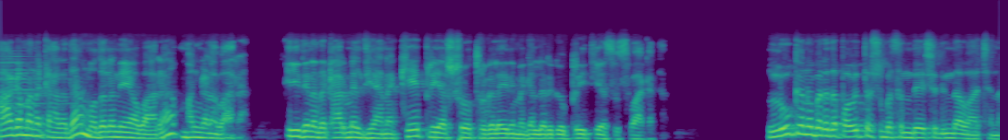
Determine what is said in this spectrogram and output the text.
ಆಗಮನ ಕಾಲದ ಮೊದಲನೆಯ ವಾರ ಮಂಗಳವಾರ. ಈ ದಿನದ ಕಾರ್ಮೆಲ್ ಧ್ಯಾನಕ್ಕೆ ಪ್ರಿಯ ಶ್ರೋತೃಗಳೇ, ನಿಮಗೆಲ್ಲರಿಗೂ ಪ್ರೀತಿಯ ಸುಸ್ವಾಗತ. ಲೂಕನು ಬರೆದ ಪವಿತ್ರ ಶುಭ ಸಂದೇಶದಿಂದ ವಾಚನ.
